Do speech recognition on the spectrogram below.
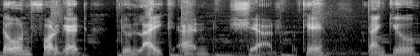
don't forget to like and share. Okay, thank you.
